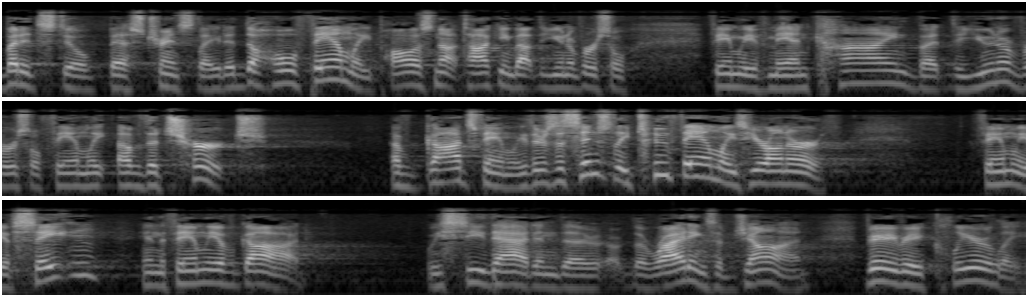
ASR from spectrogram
But it's still best translated the whole family. Paul is not talking about the universal family of mankind, but the universal family of the church of God's family. There's essentially two families here on earth family of Satan and the family of God. We see that in the, the writings of John very, very clearly.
